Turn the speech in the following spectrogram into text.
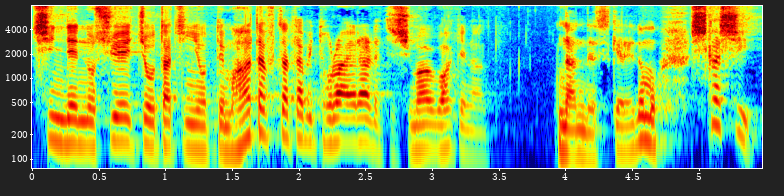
神殿の守衛長たちによってまた再び捕らえられてしまうわけなんですけれども、しかし、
